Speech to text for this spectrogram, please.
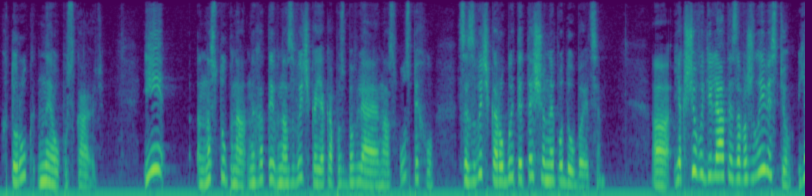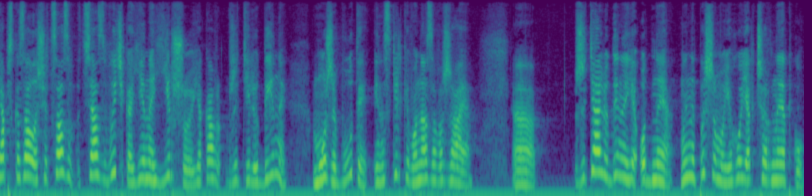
хто рук не опускають. І наступна негативна звичка, яка позбавляє нас успіху, це звичка робити те, що не подобається. Якщо виділяти за важливістю, я б сказала, що ця, ця звичка є найгіршою, яка в житті людини може бути, і наскільки вона заважає. Життя людини є одне, ми не пишемо його як чернетку,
